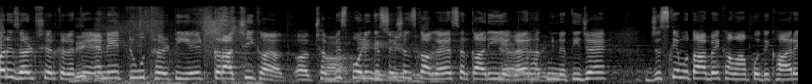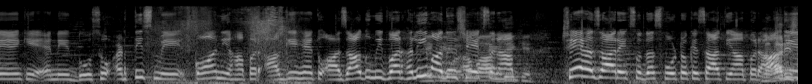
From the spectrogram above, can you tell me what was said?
और रिज़ल्ट शेयर कर लेते हैं। N A two thirty eight Karachi का छब्बीस पोलिंग स्टेशन का गैर सरकारी या गैर हतमी नतीजा है जिसके मुताबिक हम आपको दिखा रहे हैं कि एन ए दो सौ अड़तीस में कौन यहाँ पर आगे है तो आज़ाद उम्मीदवार हलीम आदिल शेख सनाब छह हज़ार एक सौ दस वोटों के साथ यहाँ पर आ गए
